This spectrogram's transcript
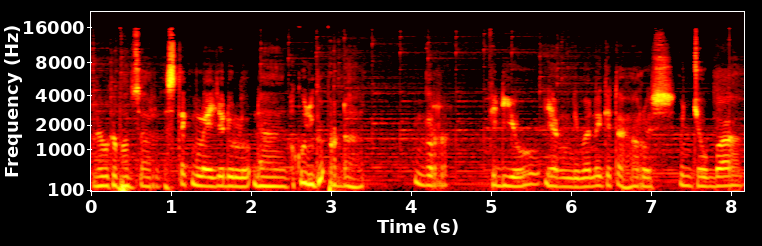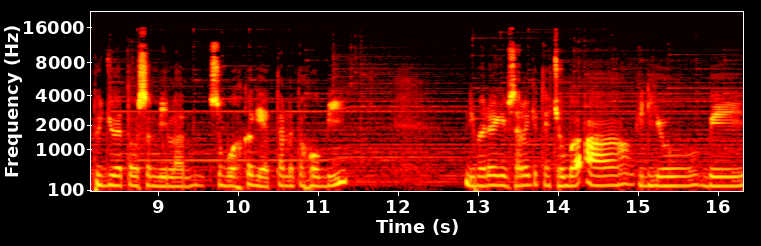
Gak pakai sponsor. Hashtag mulai aja dulu. Dan aku juga pernah denger video yang di mana kita harus mencoba 7 atau 9 sebuah kegiatan atau hobi di mana misalnya kita coba A video B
